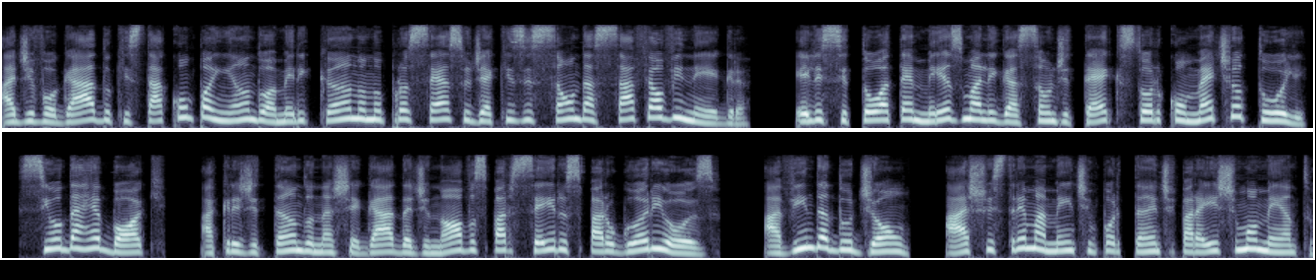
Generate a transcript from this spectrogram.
advogado que está acompanhando o americano no processo de aquisição da SAF Alvinegra. Ele citou até mesmo a ligação de Textor com Matt O'Toole, CEO da Reboque, acreditando na chegada de novos parceiros para o Glorioso. A vinda do John, acho extremamente importante para este momento,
